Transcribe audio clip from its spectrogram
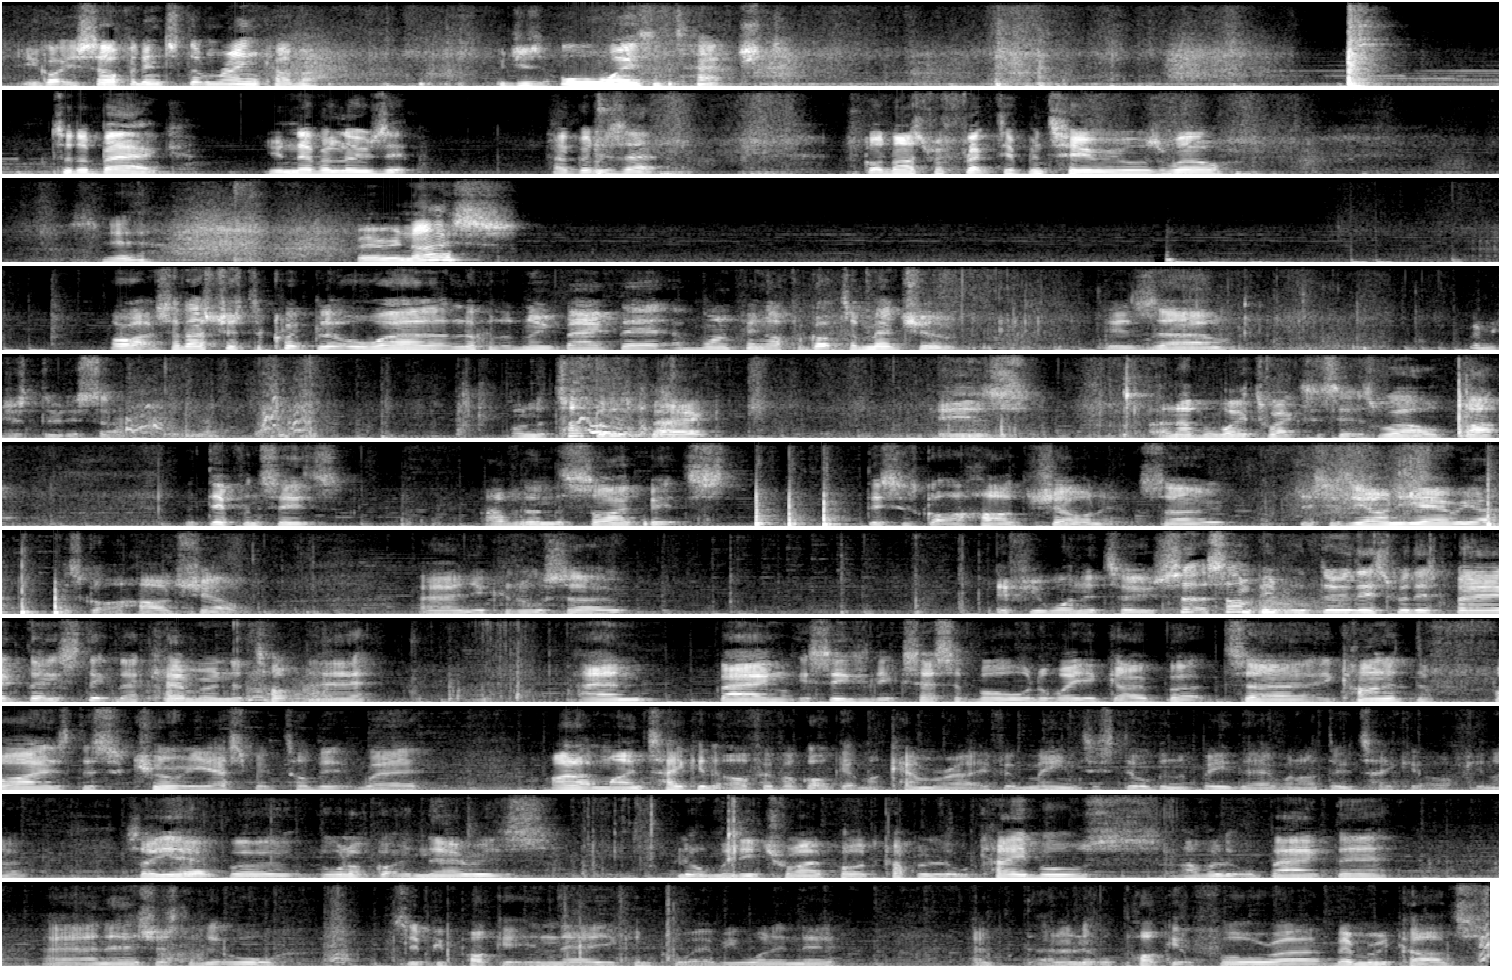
you got yourself an instant rain cover which is always attached to the bag you never lose it. How good is that? It's got nice reflective material as well. So yeah. Very nice. Alright, so that's just a quick little uh, look at the new bag there. And one thing I forgot to mention is, um, let me just do this up. On the top of this bag is another way to access it as well, but the difference is, other than the side bits, this has got a hard shell on it. So this is the only area that's got a hard shell. And you can also if you wanted to. So, some people do this with this bag, they stick their camera in the top there and bang, it's easily accessible the way you go, but uh, it kind of defies the security aspect of it where I don't mind taking it off if I've got to get my camera out, if it means it's still going to be there when I do take it off, you know. So yeah, well, all I've got in there is a little mini tripod, a couple of little cables, other little bag there, and there's just a little zippy pocket in there, you can put whatever you want in there and, and a little pocket for uh, memory cards.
